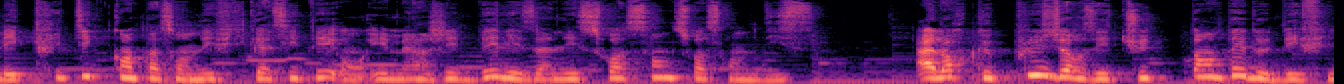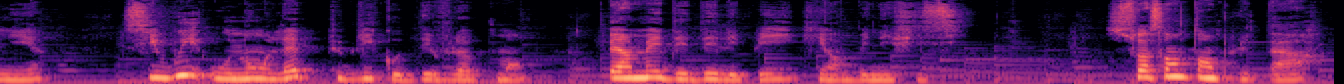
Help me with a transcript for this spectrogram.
Les critiques quant à son efficacité ont émergé dès les années 60-70, alors que plusieurs études tentaient de définir si oui ou non l'aide publique au développement permet d'aider les pays qui en bénéficient. 60 ans plus tard,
